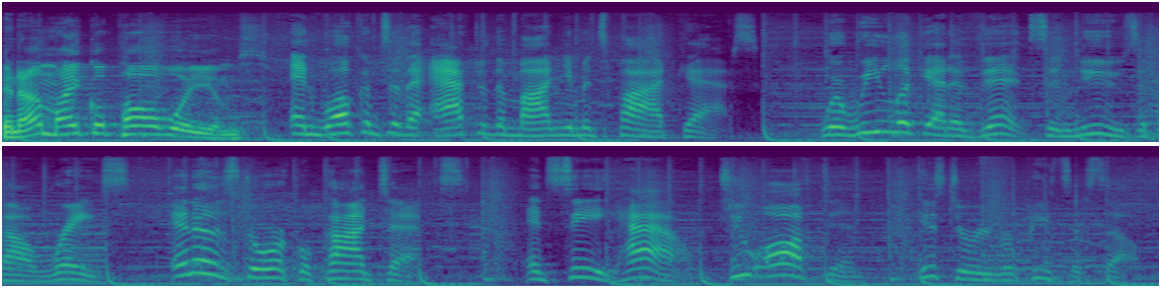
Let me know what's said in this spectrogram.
And I'm Michael Paul Williams. And welcome to the After the Monuments podcast, where we look at events and news about race in a historical context and see how, too often, history repeats itself.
